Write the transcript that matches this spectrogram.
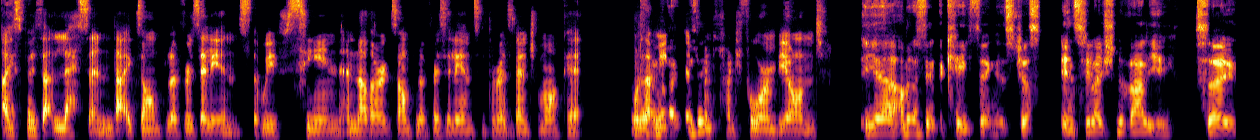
I suppose that lesson, that example of resilience that we've seen, another example of resilience of the residential market. What does that mean in 2024 and beyond? Yeah, I mean, I think the key thing is just insulation of value. So,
